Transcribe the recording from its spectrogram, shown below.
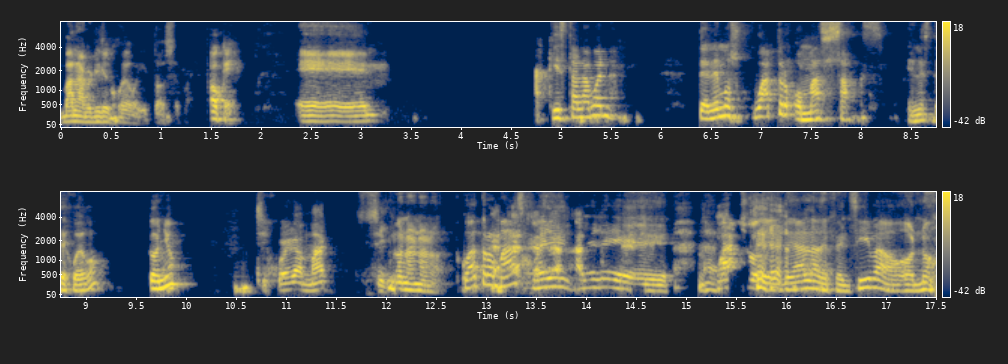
van a abrir el juego y todo ese rollo. Ok. Eh, aquí está la buena. Tenemos cuatro o más sacks en este juego. Toño, Si juega Mac, Sí. No, no, no, no. Cuatro más, juegue, juegue Guacho de, de ala defensiva o no.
